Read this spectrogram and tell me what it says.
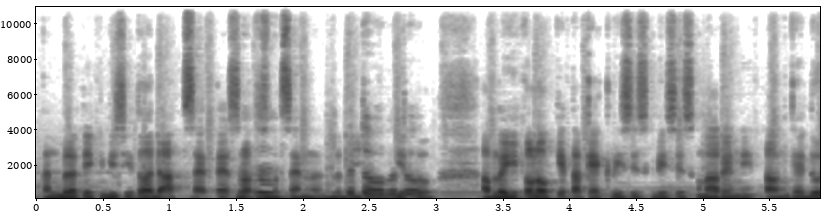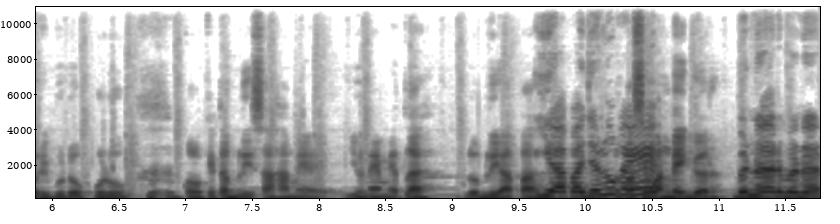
kan berarti di situ ada upside-nya 100% lebih Betul, betul. gitu. Apalagi kalau kita kayak krisis-krisis kemarin nih tahun kayak 2020, Mm-mm. kalau kita beli saham ya you name it lah, lu beli apa? Iya apa aja lu Lu pasti kayak one bagger, benar-benar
